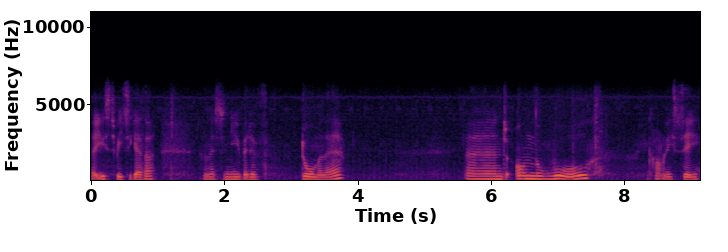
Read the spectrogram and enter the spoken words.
that used to be together. And there's a new bit of dormer there. And on the wall, you can't really see,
